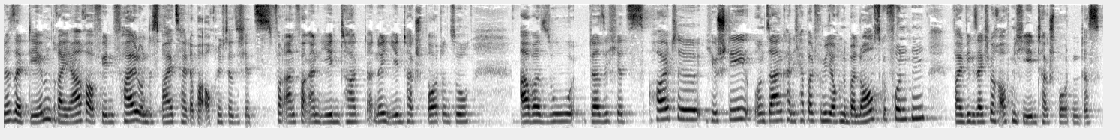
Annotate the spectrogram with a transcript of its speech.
ne, seitdem drei Jahre auf jeden Fall. Und es war jetzt halt aber auch nicht, dass ich jetzt von Anfang an jeden Tag, ne, jeden Tag Sport und so aber so, dass ich jetzt heute hier stehe und sagen kann, ich habe halt für mich auch eine Balance gefunden, weil wie gesagt, ich mache auch nicht jeden Tag Sport und das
